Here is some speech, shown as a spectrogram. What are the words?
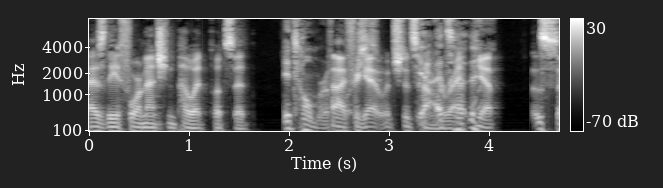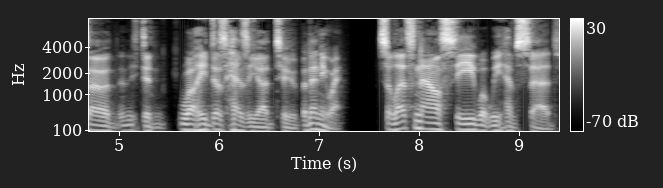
as the aforementioned poet puts it. It's Homer. I course. forget which it's Yeah, Homer, it's- right? yep. So he didn't. Well, he does Hesiod too. But anyway, so let's now see what we have said.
